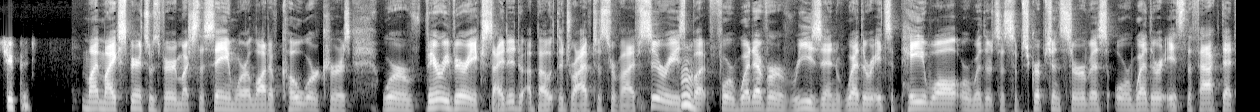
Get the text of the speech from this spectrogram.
Stupid my, my experience was very much the same where a lot of coworkers were very very excited about the drive to survive series mm. but for whatever reason whether it's a paywall or whether it's a subscription service or whether it's the fact that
